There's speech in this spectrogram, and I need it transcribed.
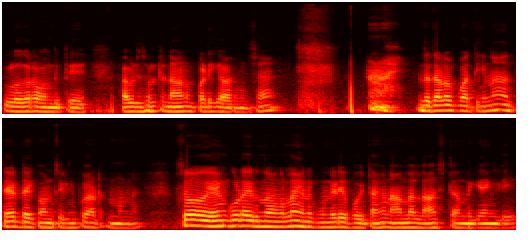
இவ்வளோ தூரம் வந்துட்டு அப்படின்னு சொல்லிட்டு நானும் படிக்க ஆரம்பித்தேன் இந்த தடவை பார்த்தீங்கன்னா தேர்ட் டே கவுன்சிலிங் போய் அட்டன் பண்ணேன். ஸோ என் கூட இருந்தவங்கலாம் எனக்கு முன்னாடியே போயிட்டாங்க. நான் தான் லாஸ்ட்டு அந்த கேங்லேயே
